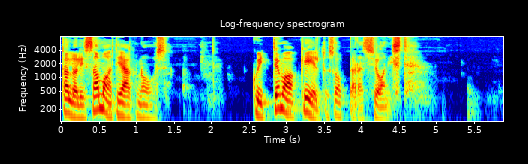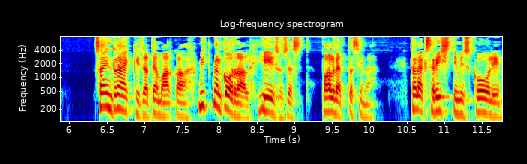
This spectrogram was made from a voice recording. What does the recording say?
tal oli sama diagnoos kuid tema keeldus operatsioonist. sain rääkida temaga mitmel korral Jeesusest, palvetasime. ta läks ristimiskooli,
